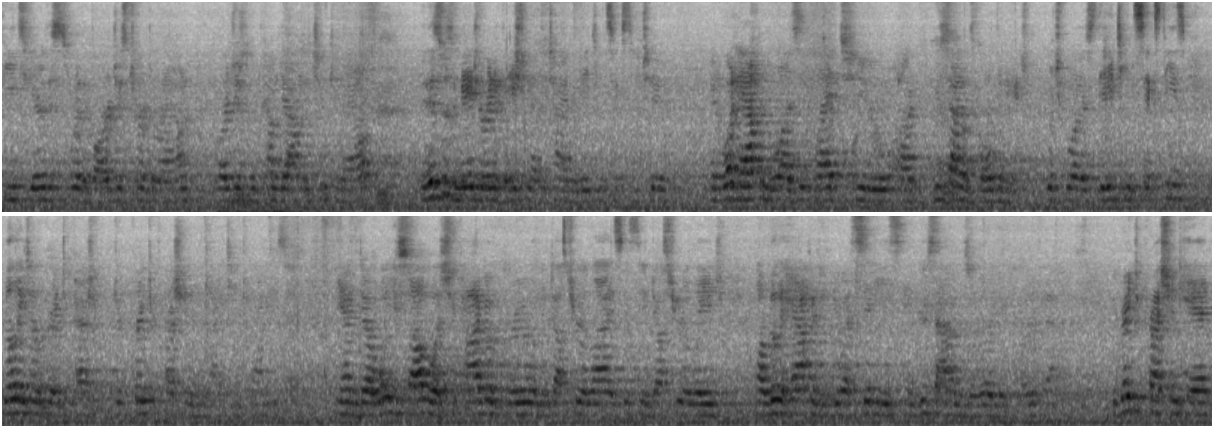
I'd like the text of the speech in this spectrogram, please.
Feeds here. This is where the barges turned around. Barges would come down the two canals. And this was a major innovation at the time in 1862. And what happened was it led to uh, Goose Island's golden age, which was the 1860s, really until the Great Depression, Great Depression in the 1920s. And uh, what you saw was Chicago grew and industrialized as the industrial age uh, really happened in U.S. cities, and Goose Island was a really big part of that. The Great Depression hit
